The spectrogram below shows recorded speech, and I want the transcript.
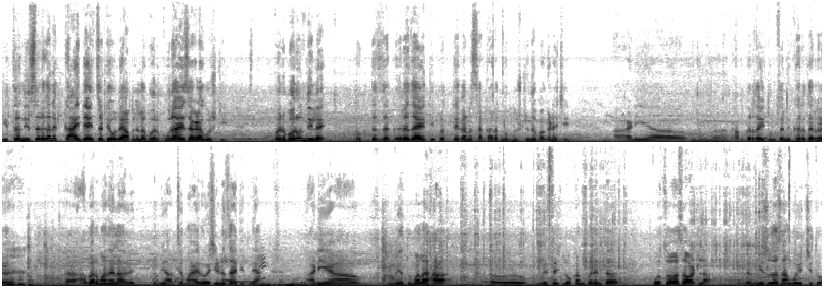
इथं निसर्गाने काय द्यायचं ठेवलंय आपल्याला? भरपूर आहे सगळ्या गोष्टी. भरभरून दिलंय. फक्त ज गरज आहे ती प्रत्येकानं सकारात्मक दृष्टीनं बघण्याची. आणि खामकरताई तुमचं मी खरं तर आभार मानायला हवेत. तुम्ही आमच्या माहेर वशिणच आहे तिथल्या. आणि तुम्ही तुम्हाला हा मेसेज लोकांपर्यंत पोचवासा वाटला तर मी सुद्धा सांगू इच्छितो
